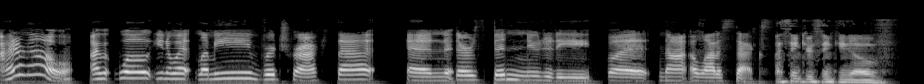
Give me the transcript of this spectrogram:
I don't know. I well, you know what? Let me retract that. and there's been nudity, but not a lot of sex. I think you're thinking of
